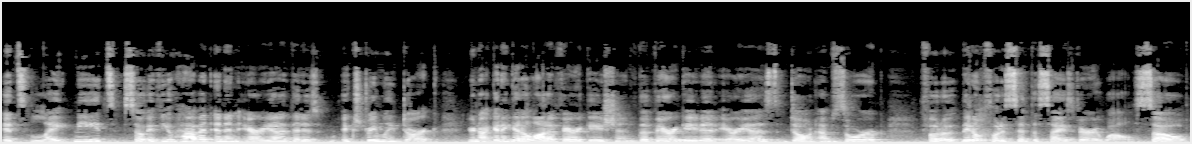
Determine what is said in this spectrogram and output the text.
its light needs. So if you have it in an area that is extremely dark, you're not gonna get a lot of variegation. The variegated areas don't absorb photo, they don't photosynthesize very well. So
